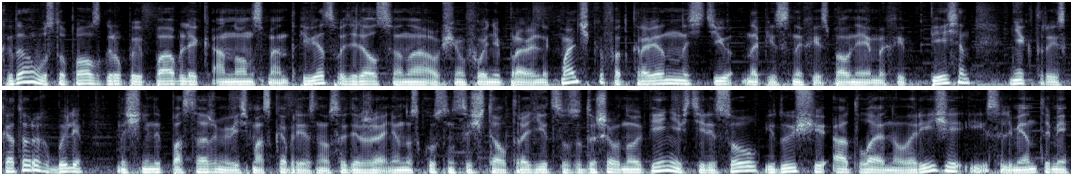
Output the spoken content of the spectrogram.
когда он выступал с группой Public Announcement. Певец выделялся на общем фоне правильных мальчиков откровенностью написанных и исполняемых и песен, некоторые из которых были начинены пассажами весьма скобрезного содержания. Он искусно сочетал традицию задушевного пения в стиле соул, идущий от Лайонела Ричи и с элементами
